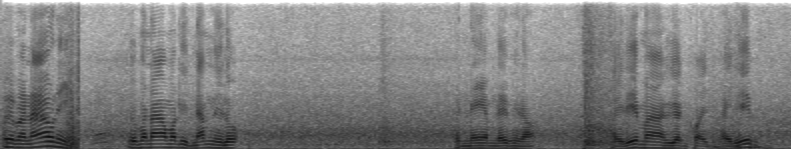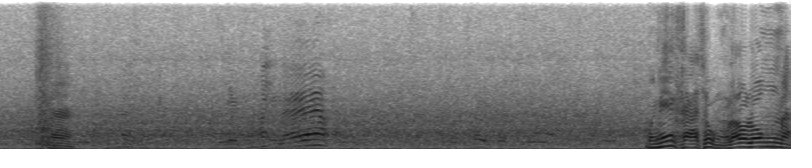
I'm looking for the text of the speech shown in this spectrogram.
เอ้ยมะนาวนี่เอ้ยมะนาวมาดิดน้ำนี่ลูกเป็นแนมได้พี่เนาะไผ่ได้มาเฮือนข่อยไผ่ได้อ่า เด็กให้แล้ว บางนี้ขาส่งเราลงนะ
